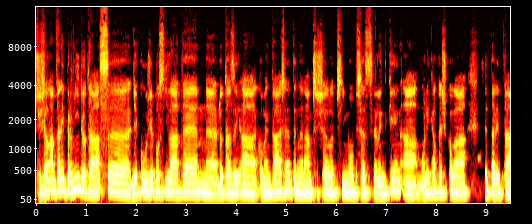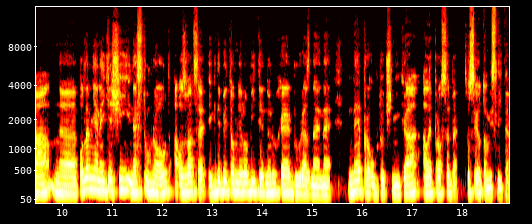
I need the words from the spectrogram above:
Přišel nám tady první dotaz. Eh, Děkuji, že posíláte eh, dotazy a komentáře. Tenhle nám přišel přímo přes LinkedIn a Monika Pešková se tady ptá, eh, podle mě nejtěžší nestuhnout a ozvat se, i kdyby to mělo být jednoduché, důrazné ne. Ne pro útočníka, ale pro sebe. Co si o to myslíte?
